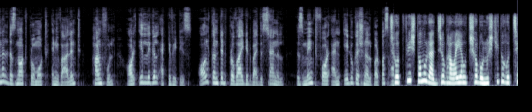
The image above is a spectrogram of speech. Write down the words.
channel does not promote any violent, harmful, or illegal activities. All content provided by this channel is meant for an educational purpose. ছত্রিশতম রাজ্য ভাওয়াইয়া উৎসব অনুষ্ঠিত হচ্ছে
